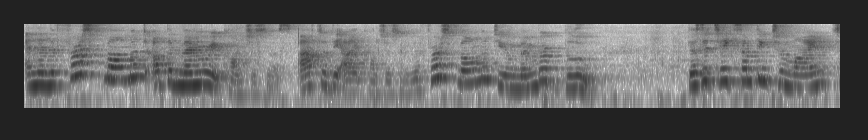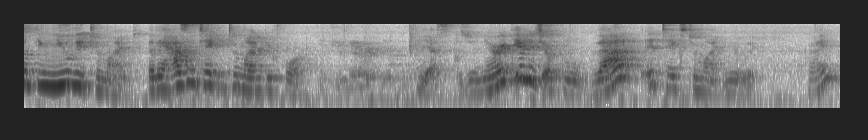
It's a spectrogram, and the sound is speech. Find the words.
And then the first moment of the memory consciousness, after the eye consciousness, the first moment you remember blue. Does it take something to mind, something newly to mind, that it hasn't taken to mind before? Yes, the generic image of. That it takes to mind newly, right?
